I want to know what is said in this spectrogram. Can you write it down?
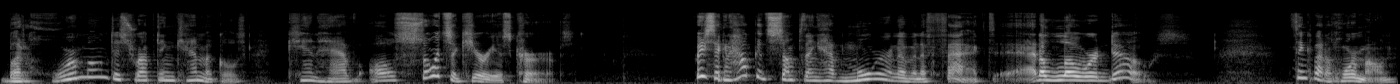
But hormone-disrupting chemicals can have all sorts of curious curves. Wait a second, how could something have more of an effect at a lower dose? Think about a hormone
